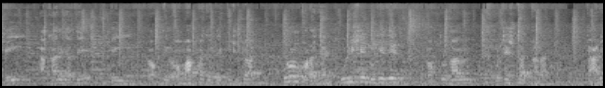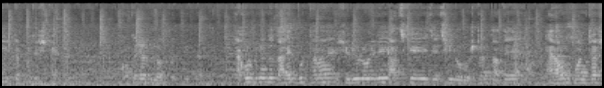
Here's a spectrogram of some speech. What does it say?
সেই আকাল যাতে সেই রক্তের অভাবটা যাতে কিছুটা পূরণ করা যায় পুলিশের নিজেদের রক্তদান প্রচেষ্টার দ্বারা তারই একটা প্রচেষ্টা এটা কতজন রক্ত এখন পর্যন্ত তাহিরপুর থানায় শিডিউল অনুযায়ী আজকে যে ছিল অনুষ্ঠান তাতে অ্যারাউন্ড পঞ্চাশ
